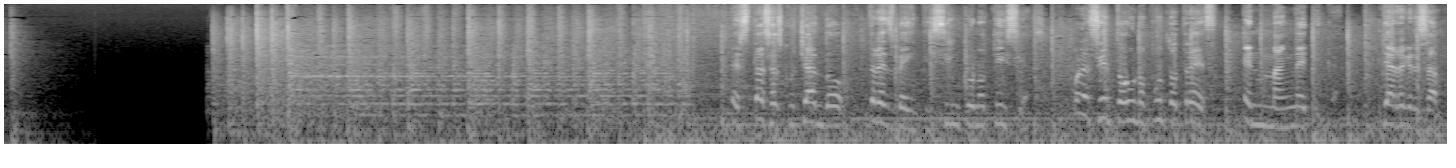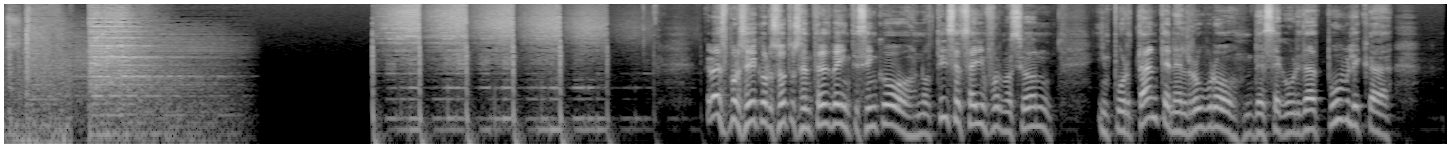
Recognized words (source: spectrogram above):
Estás escuchando 325 Noticias por el 101.3 en Magnética. Ya regresamos. Gracias por seguir con nosotros en 325 Noticias. Hay información importante en el rubro de seguridad pública,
